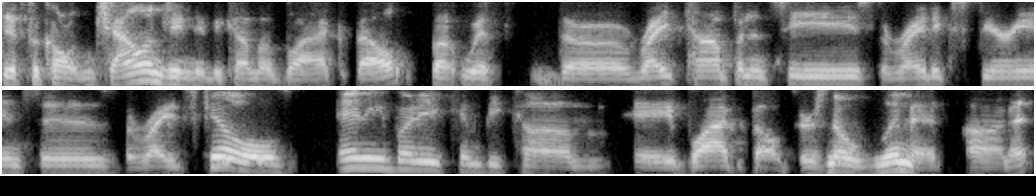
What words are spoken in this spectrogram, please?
difficult and challenging to become a black belt, but with the right competencies, the right experiences, the right skills, anybody can become a black belt. There's no limit on it.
